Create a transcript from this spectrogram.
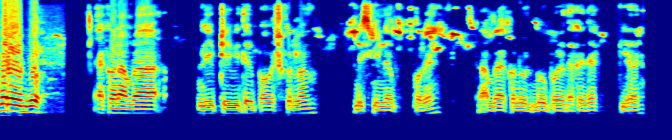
উপরে উঠবো। এখন আমরা লিফটের ভিতরে প্রবেশ করলাম। বিসমিল্লা করে তো আমরা এখন উঠবো উপরে দেখা যাক কি হয়।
